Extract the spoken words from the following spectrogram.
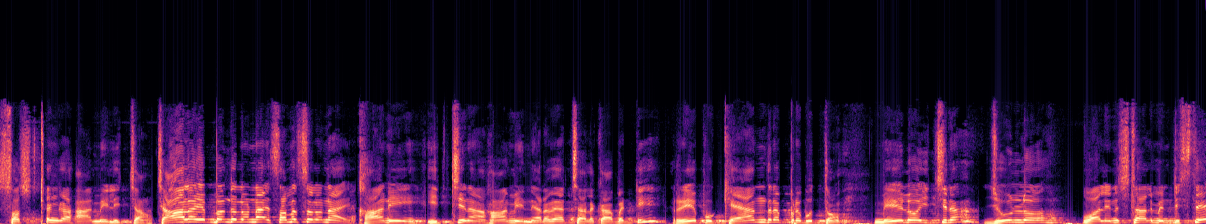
స్పష్టంగా హామీలు ఇచ్చాం. చాలా ఇబ్బందులు ఉన్నాయి సమస్యలు ఉన్నాయి కానీ ఇచ్చిన హామీ నెరవేర్చాలి కాబట్టి రేపు కేంద్ర ప్రభుత్వం మేలో ఇచ్చిన జూన్లో వాళ్ళు ఇన్స్టాల్మెంట్ ఇస్తే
